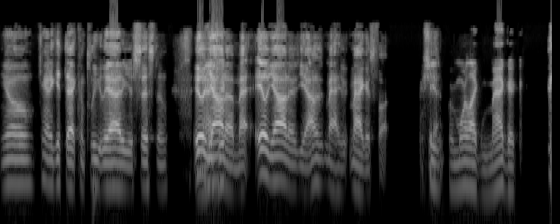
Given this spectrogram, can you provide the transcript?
you know, kind of get that completely out of your system. Illyana, Ma- Illyana, yeah, I was mag, mag as fuck. She's yeah. more like magic.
